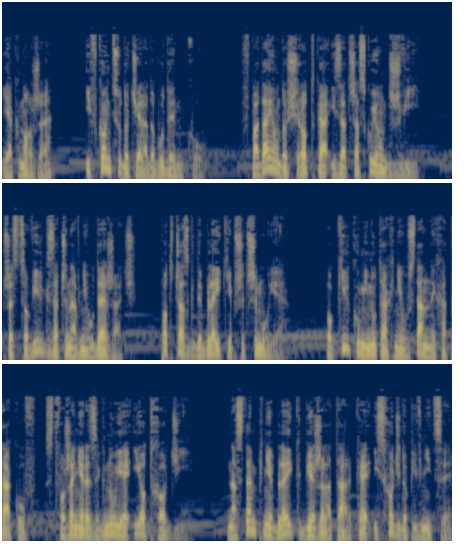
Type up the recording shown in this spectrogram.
jak może, i w końcu dociera do budynku. Wpadają do środka i zatrzaskują drzwi, przez co wilk zaczyna w nie uderzać, podczas gdy Blake je przytrzymuje. Po kilku minutach nieustannych ataków stworzenie rezygnuje i odchodzi. Następnie Blake bierze latarkę i schodzi do piwnicy,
